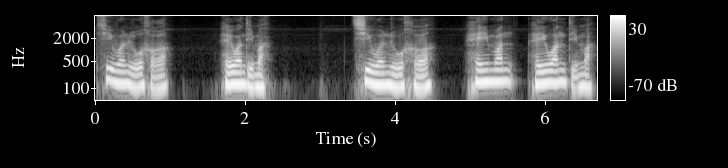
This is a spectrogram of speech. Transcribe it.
气温如何？气温点啊？气温如何？气温？气温点啊？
